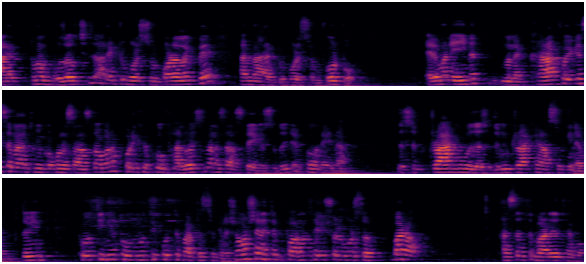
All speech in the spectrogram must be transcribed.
আরেক তোমার বোঝা হচ্ছে যে আরেকটু পরিশ্রম করা লাগবে, আমি আরেকটু পরিশ্রম করব। এর মানে এই না মানে খারাপ হয়ে গেছে মানে তুমি কখনো চান্স পাবে না, পরীক্ষা খুব ভালো হয়েছে মানে চান্স পেয়ে গেছো দুইটা কোনোটাই না জাস্ট ট্রাক বোঝাচ্ছে তুমি ট্রাকে আসো কিনা, তুমি প্রতিনিয়ত উন্নতি করতে পারতেছো কিনা। সমস্যা নেই, তুমি পড়ানো থেকে শুরু করছ, বাড়াও। আস্তে আস্তে বাড়াতে থাকো।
